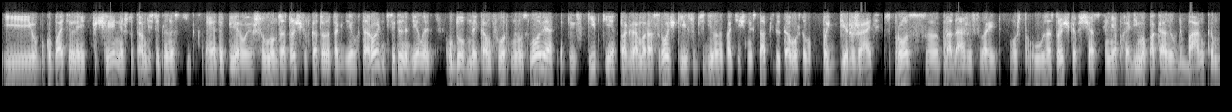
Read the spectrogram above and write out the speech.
И у покупателей впечатление, что там действительно скидка. Это первый эшелон застройщиков, который так делал. Второй действительно делает удобные, комфортные условия. Это и скидки, программы рассрочки, и субсидированные ипотечные ставки для того, чтобы поддержать спрос, э, продажи свои. Потому что у застройщиков сейчас необходимо показывать банкам,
